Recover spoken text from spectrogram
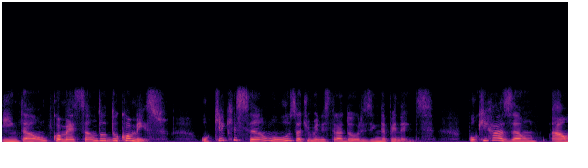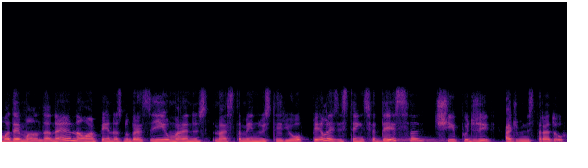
Então, começando do começo, o que, que são os administradores independentes? Por que razão há uma demanda, né? não apenas no Brasil, mas, mas também no exterior, pela existência desse tipo de administrador?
